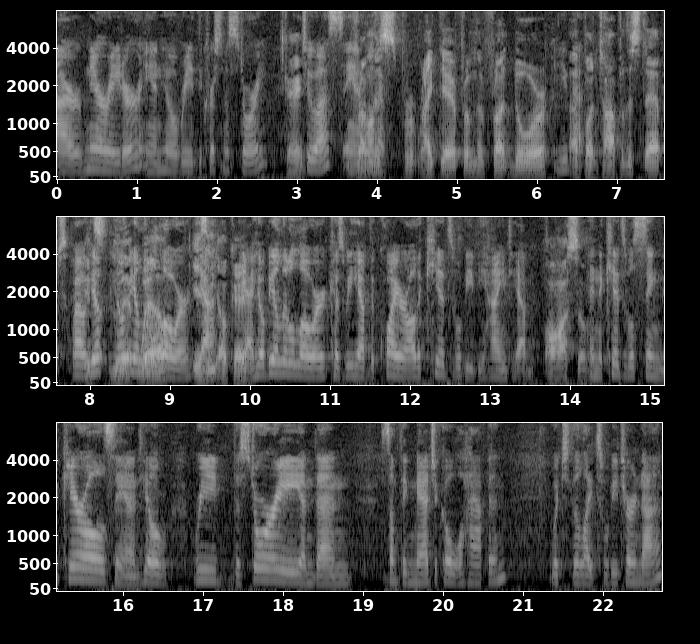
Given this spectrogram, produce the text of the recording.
our narrator, and he'll read the Christmas story Okay. to us. And from we'll this have, right there from the front door up on top of the steps. well, he'll, he'll be a little well. lower. Is yeah. he okay? Yeah, he'll be a little lower because we have the choir. All the kids will be behind him. Awesome. and the kids will sing the carols and he'll read the story and then something magical will happen which the lights will be turned on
